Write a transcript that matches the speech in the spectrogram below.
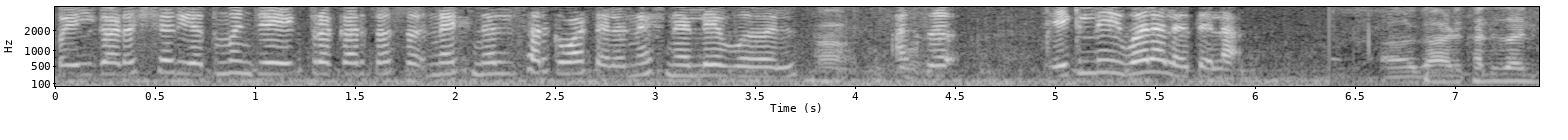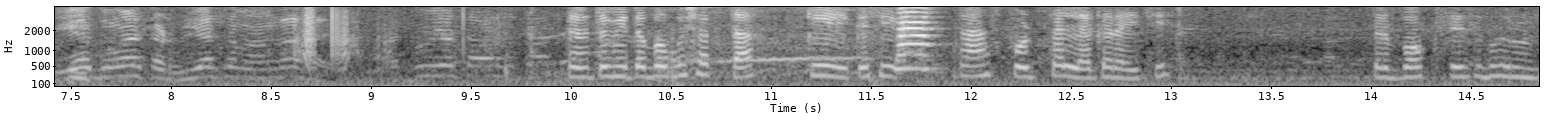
बैलगाडा शर्यत म्हणजे एक प्रकारचं असं नॅशनल सारखं वाटायला नॅशनल लेवल हा, तसं. असं एक लेवल आलं त्याला गाडी खाली तर तुम्ही तर बघू शकता केळी कशी ट्रान्सपोर्ट चालल्या करायची तर बॉक्सेस भरून.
